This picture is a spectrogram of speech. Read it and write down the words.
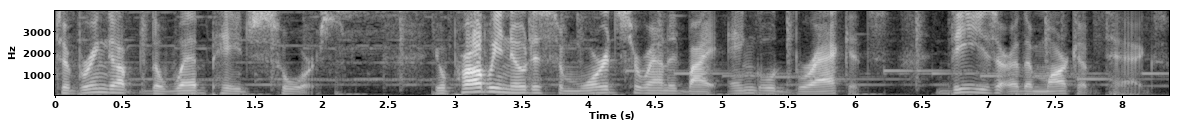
to bring up the web page source. You'll probably notice some words surrounded by angled brackets. These are the markup tags.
